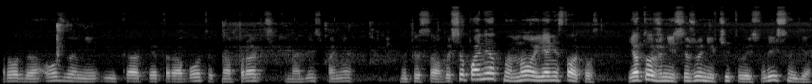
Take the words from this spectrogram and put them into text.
рода отзывами и как это работает на практике, надеюсь, понять написал. Да все понятно, но я не сталкивался. Я тоже не сижу, не вчитываюсь в листинге.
